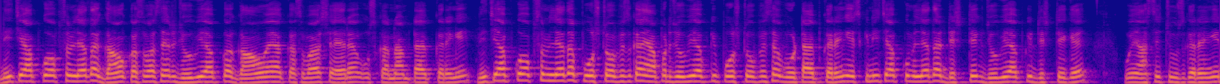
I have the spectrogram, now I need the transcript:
नीचे आपको ऑप्शन मिल जाता है गाँव कस्बा शहर, जो भी आपका गाँव है या कस्बा शहर है, उसका नाम टाइप करेंगे। नीचे आपको ऑप्शन मिल जाता है पोस्ट ऑफ़िस का, यहाँ पर जो भी आपकी पोस्ट ऑफ़िस है, वो टाइप करेंगे। इसके नीचे आपको मिल जाता है डिस्ट्रिक्ट जो भी आपकी डिस्ट्रिक्ट है। वो यहाँ से चूज़ करेंगे।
